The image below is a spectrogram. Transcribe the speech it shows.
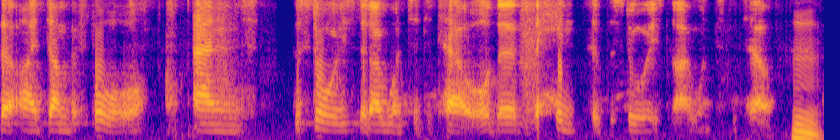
that I'd done before and the stories that I wanted to tell, or the, the hints of the stories that I wanted to tell. Mm.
